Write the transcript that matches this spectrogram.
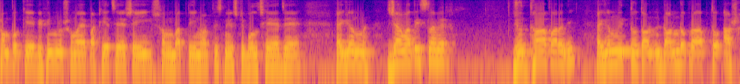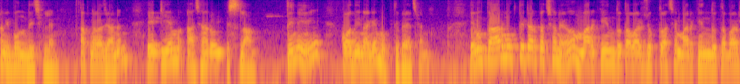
সম্পর্কে বিভিন্ন সময়ে পাঠিয়েছে, সেই সংবাদটি নর্থ ইস্ট নিউজটি বলছে যে একজন জামাত ইসলামের যুদ্ধাপরাধী একজন মৃত্যু দণ্ডপ্রাপ্ত আসামি বন্দী ছিলেন। আপনারা জানেন এটিএম আজহারুল ইসলাম, তিনি কদিন আগে মুক্তি পেয়েছেন। এবং তার মুক্তিটার পেছনেও মার্কিন দূতাবাস যুক্ত আছে, মার্কিন দূতাবাস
